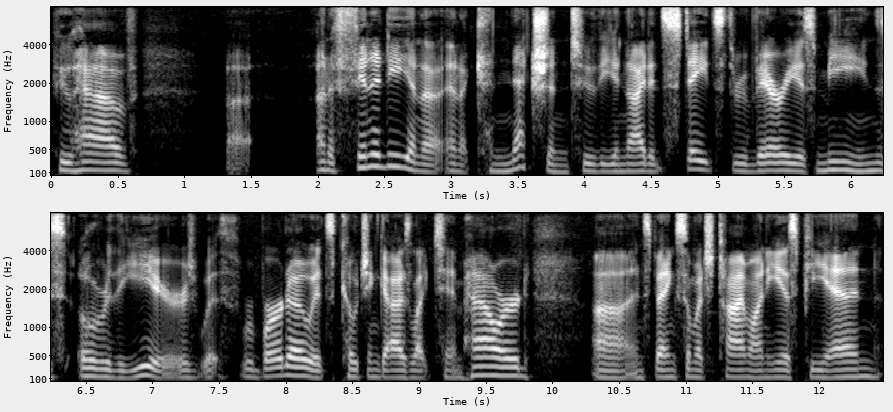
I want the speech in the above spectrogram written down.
who have uh, an affinity and a, and a connection to the United States through various means over the years. With Roberto, it's coaching guys like Tim Howard uh, and spending so much time on ESPN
